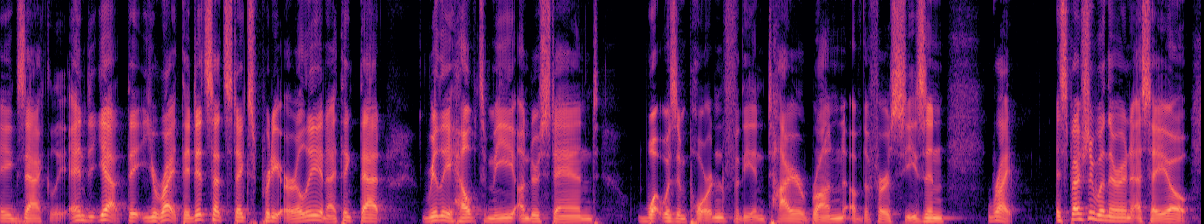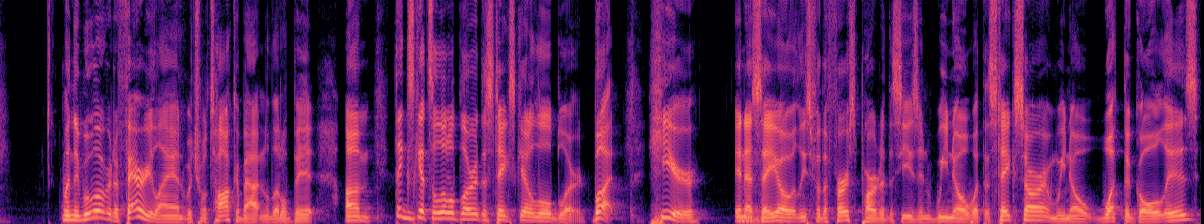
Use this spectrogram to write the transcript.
Exactly. And yeah, they, you're right. They did set stakes pretty early. And I think that really helped me understand what was important for the entire run of the first season, Right. especially when they're in SAO. When they move over to Fairyland, which we'll talk about in a little bit, um, things gets a little blurred. The stakes get a little blurred. But here in SAO, at least for the first part of the season, we know what the stakes are and we know what the goal is.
